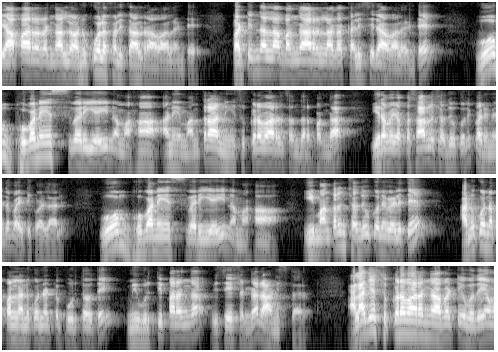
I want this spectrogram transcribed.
వ్యాపార రంగాల్లో అనుకూల ఫలితాలు రావాలంటే పట్టిందల్లా బంగారంలాగా కలిసి రావాలంటే ఓం భువనేశ్వరి అయి నమ అనే మంత్రాన్ని శుక్రవారం సందర్భంగా ఇరవై ఒక్కసార్లు చదువుకొని పని మీద బయటకు వెళ్ళాలి. ఓం భువనేశ్వరి అయి నమ ఈ మంత్రం చదువుకొని వెళితే అనుకున్న పనులు అనుకున్నట్టు పూర్తవుతాయి. మీ వృత్తిపరంగా విశేషంగా రాణిస్తారు. అలాగే శుక్రవారం కాబట్టి ఉదయం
